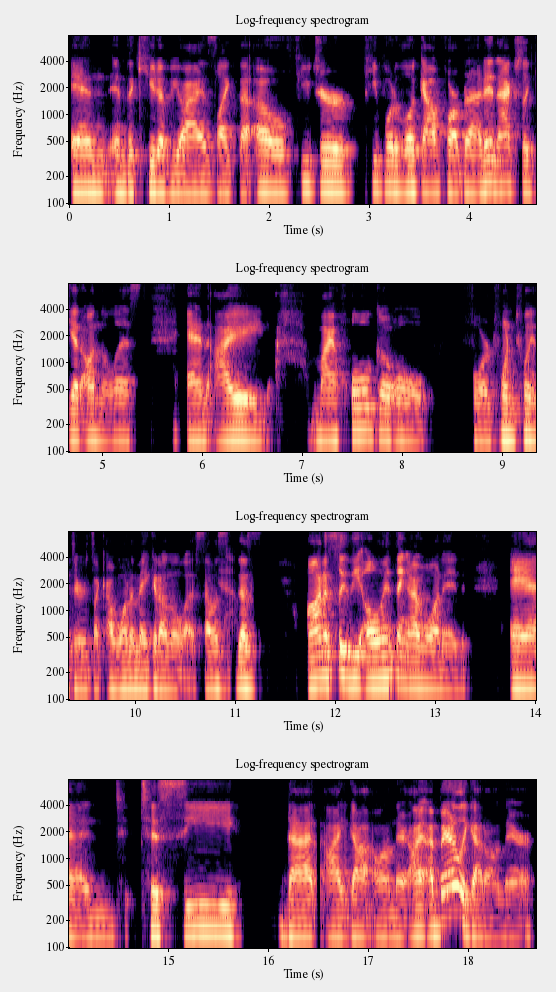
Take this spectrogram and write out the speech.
in in the QWI as like the oh future people to look out for, but I didn't actually get on the list. And I my whole goal for 2023 was like I want to make it on the list. That was Yeah. that's honestly the only thing I wanted. And to see that I got on there, I, I barely got on there.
